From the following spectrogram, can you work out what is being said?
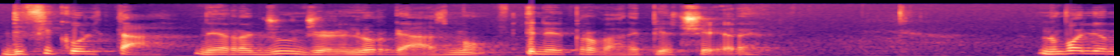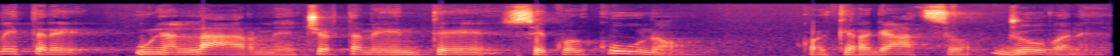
difficoltà nel raggiungere l'orgasmo e nel provare piacere. Non voglio mettere un allarme, certamente se qualcuno, qualche ragazzo giovane,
